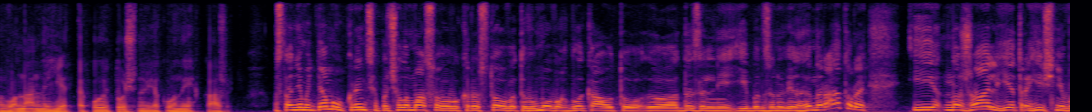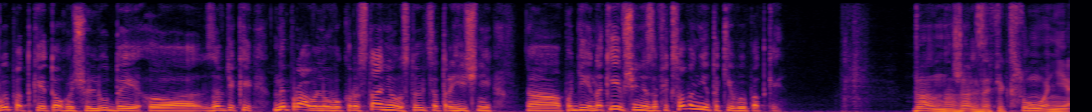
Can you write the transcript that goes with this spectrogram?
вона не є такою точною, як вони кажуть. Останніми днями українці почали масово використовувати в умовах блекауту е, дизельні і бензинові генератори. І, на жаль, є трагічні випадки того, що люди е, завдяки неправильному використанню стаються трагічні події. На Київщині зафіксовані такі випадки. Да, на жаль, зафіксовані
